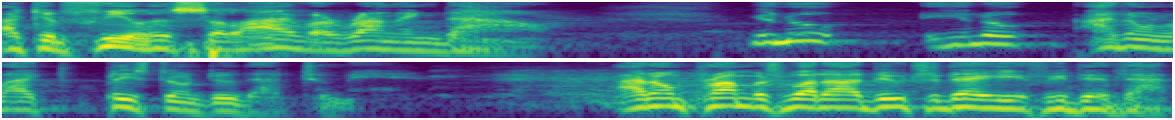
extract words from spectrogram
I could feel his saliva running down. You know, you know, I don't like, please don't do that to me. I don't promise what I'll do today if you did that.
